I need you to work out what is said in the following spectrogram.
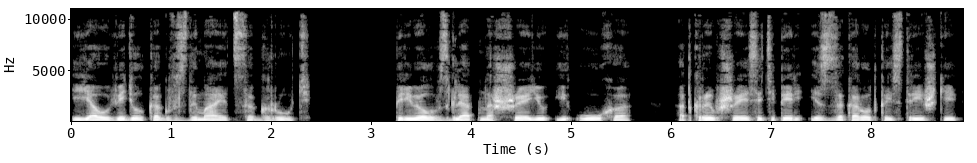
и я увидел, как вздымается грудь. Перевел взгляд на шею и ухо, открывшееся теперь из-за короткой стрижки,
